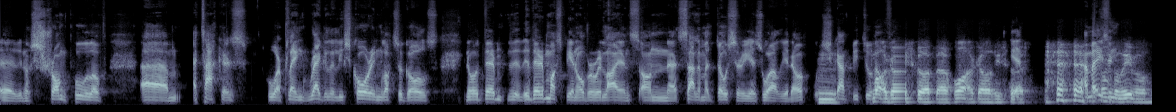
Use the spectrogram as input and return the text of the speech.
uh, you know, strong pool of um, attackers who are playing regularly, scoring lots of goals. You know, there there must be an over reliance on uh, Salem Al Dosari as well. You know, which mm. can't be too. What helpful. a goal he scored though! What a goal he scored! Yeah. Amazing, unbelievable,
